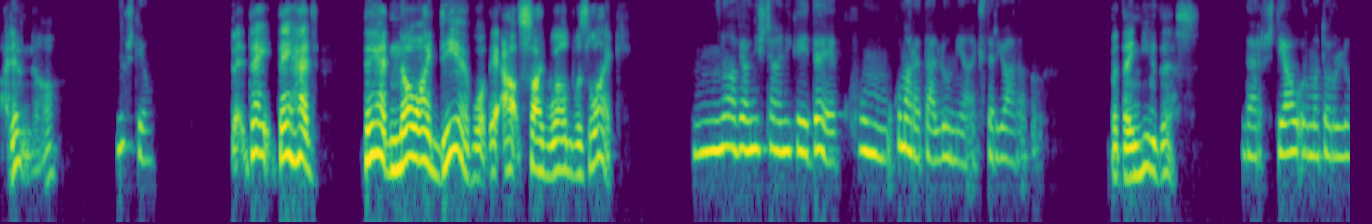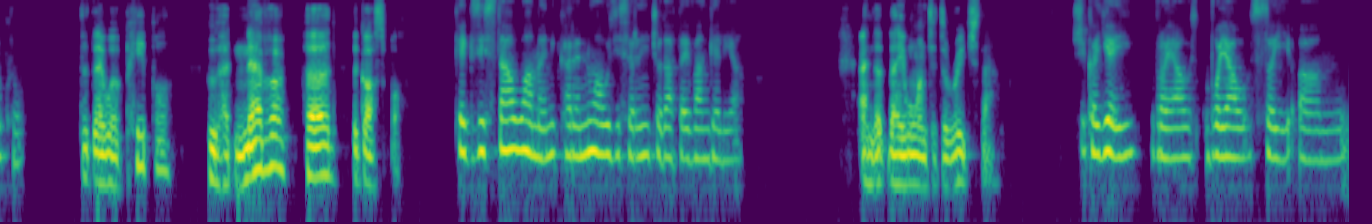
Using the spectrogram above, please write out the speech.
I don't know. Nu știu. They, they, they had they had no idea what the outside world was like. Nu aveau nici cea mai mică idee cum, cum arăta lumea exterioară. But they knew this Dar știau următorul lucru. that there were people who had never heard the gospel. Că existau oameni care nu auziseră niciodată Evanghelia and that they wanted to reach them. și că ei vroiau, voiau să-i, um,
